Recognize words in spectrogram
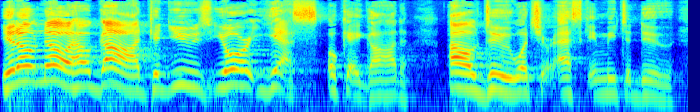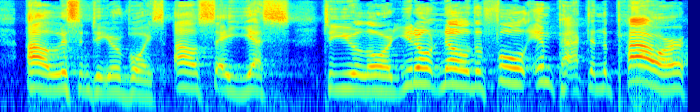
You don't know how God could use your yes. Okay, God, I'll do what you're asking me to do. I'll listen to your voice. I'll say yes to you, Lord. You don't know the full impact and the power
